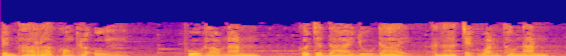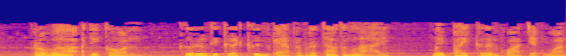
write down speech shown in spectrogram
เป็นภาระของพระองค์ พวกเหล่านั้นก็จะด่าอยู่ได้ขนาดเจ็ดวันเท่านั้น เพราะว่าอธิกรณ์คือเรื่องที่เกิดขึ้นแก่พระพุทธเจ้าทั้งหลาย ไม่ไปเกินกว่าเจ็ดวัน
